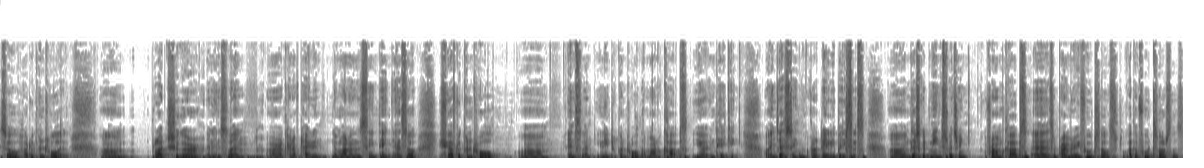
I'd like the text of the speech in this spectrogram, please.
So, how to control it? Um, blood sugar and insulin are kind of tied in, they're one and the same thing. And so, if you have to control, um, insulin, you need to control the amount of carbs you're intaking or ingesting on a daily basis. Um, this could mean switching from carbs as a primary food source to other food sources.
